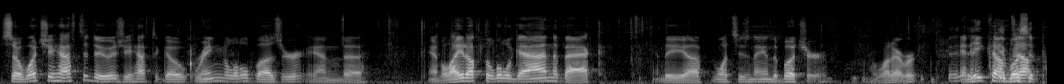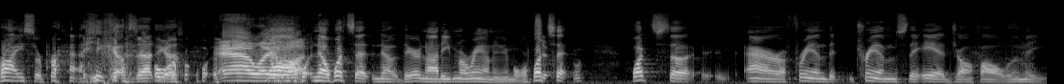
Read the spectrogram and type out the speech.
So what you have to do is you have to go ring the little buzzer and, uh, and light up the little guy in the back, the, uh, what's his name, the butcher, or whatever. And he comes was out. it Price or Price? He comes out and Or- goes, yeah, what do you no, want? wh- no, what's that? No, they're not even around anymore. What's that? What's uh, our friend that trims the edge off all of the meat?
